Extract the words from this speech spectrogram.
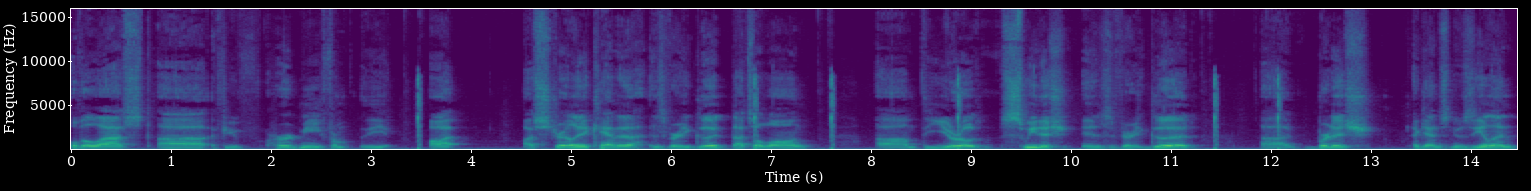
over the last, uh, if you've heard me from the uh, Australia, Canada is very good. That's a long. Um, the Euro Swedish is very good. Uh, British against New Zealand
